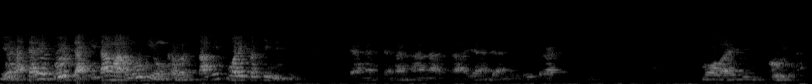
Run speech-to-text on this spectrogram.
Ya nadanya bocah, kita maklumi kawan, tapi mulai pesimis. Jangan-jangan anak saya dan itu tradisi. Mulai goyah.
